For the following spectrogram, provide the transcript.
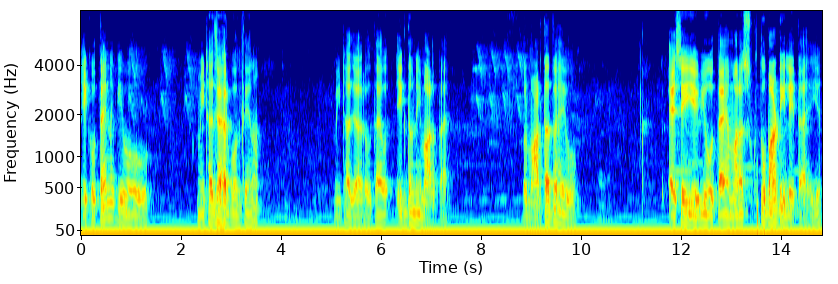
एक होता है ना कि वो मीठा जहर बोलते हैं ना? मीठा जहर होता है, वो एकदम नहीं मारता है। पर मारता तो है वो। तो ऐसे ही ये भी होता है, हमारा सुख तो बांट ही लेता है ये।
